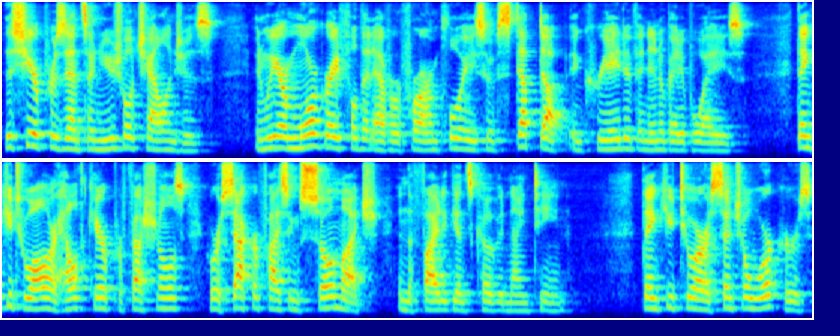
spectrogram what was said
This year presents unusual challenges, and we are more grateful than ever for our employees who have stepped up in creative and innovative ways. Thank you to all our healthcare professionals who are sacrificing so much in the fight against COVID 19. Thank you to our essential workers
